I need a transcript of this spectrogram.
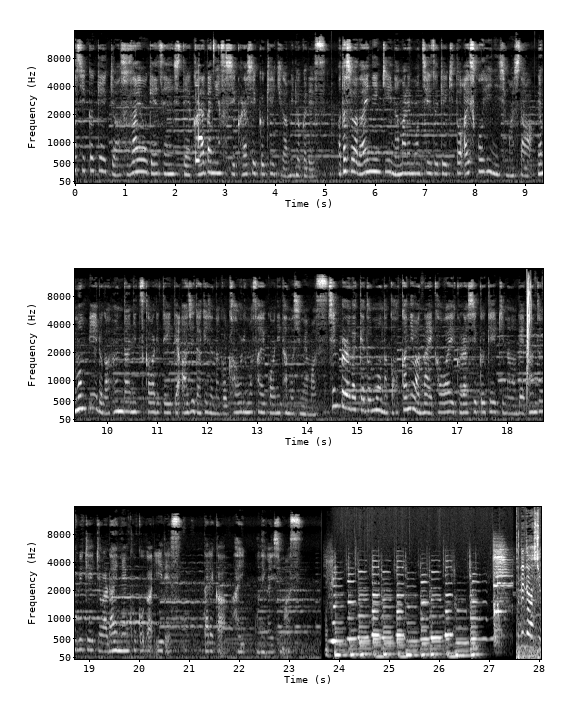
ラシックケーキは素材を厳選して体に優しいクラシックケーキが魅力です。私は大人気生レモンチーズケーキとアイスコーヒーにしました。レモンピールがふんだんに使われていて味だけじゃなく香りも最高に楽しめます。シンプルだけどもなんか他にはない可愛いクラシックケーキなので誕生日ケーキは来年ここがいいです。誰かはいお願いします。から出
